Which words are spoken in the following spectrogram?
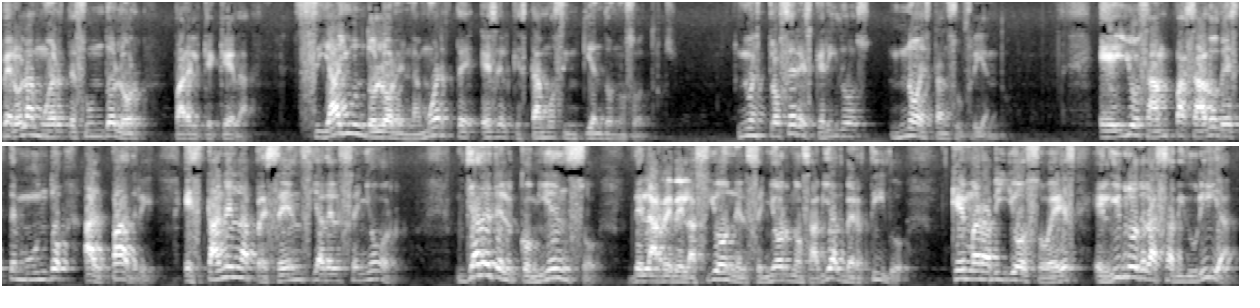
pero la muerte es un dolor para el que queda. Si hay un dolor en la muerte, es el que estamos sintiendo nosotros. Nuestros seres queridos no están sufriendo. Ellos han pasado de este mundo al Padre, están en la presencia del Señor. Ya desde el comienzo de la revelación el Señor nos había advertido qué maravilloso es el libro de la sabiduría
